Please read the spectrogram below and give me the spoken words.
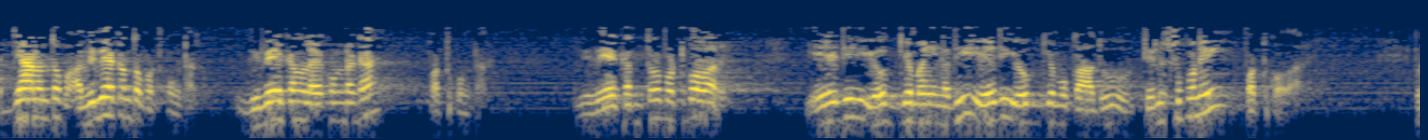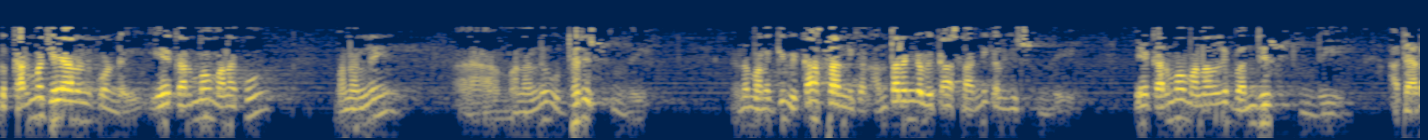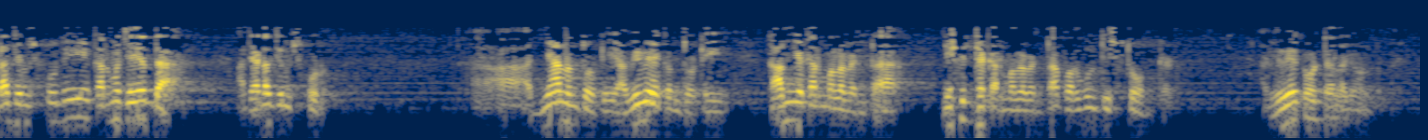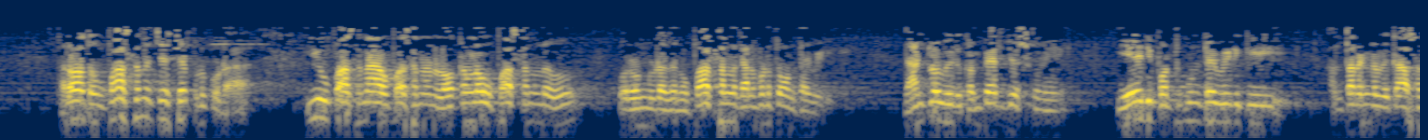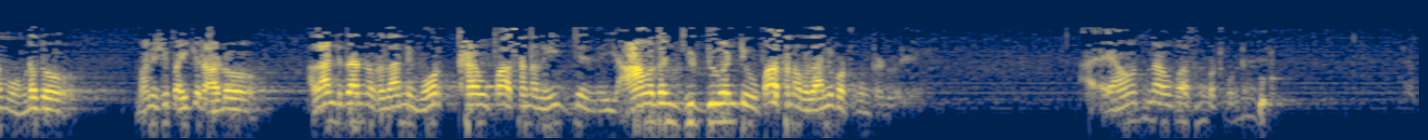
అజ్ఞానంతో అవివేకంతో పట్టుకుంటారు. వివేకం లేకుండా పట్టుకుంటారు. వివేకంతో పట్టుకోవాలి. ఏది యోగ్యమైనది ఏది యోగ్యము కాదు తెలుసుకుని పట్టుకోవాలి. ఇప్పుడు కర్మ చేయాలనుకోండి ఏ కర్మ మనకు మనల్ని మనల్ని ఉద్ధరిస్తుంది? అంటే మనకి వికాసాన్ని అంతరంగ వికాసాన్ని కలిగిస్తుంది. ఏ కర్మ మనల్ని బంధిస్తుంది. ఆ తేడా తెలుసుకుని కర్మ చేయొద్దా? ఆ తేడా తెలుసుకోడు. అజ్ఞానంతో అవివేకంతో కామ్యకర్మల వెంట నిషిద్ధ కర్మల వెంట పరుగులు తీస్తూ ఉంటాడు. అవివేకం అంటే అలాగే ఉంటుంది. తర్వాత ఉపాసన చేసేప్పుడు కూడా ఈ ఉపాసన ఆ ఉపాసన లోకంలో ఉపాసనలు రెండు డజన్ ఉపాసనలు కనపడుతూ ఉంటాయి వీడికి. దాంట్లో వీడు కంపేర్ చేసుకుని ఏది పట్టుకుంటే వీడికి అంతరంగ వికాసం ఉండదో మనిషి పైకి రాడో అలాంటి దాన్ని ఒకదాన్ని మూర్ఖ ఉపాసనని ఆమదం జిడ్డు వంటి ఉపాసన ఒకదాన్ని పట్టుకుంటాడు ఏమవుతుంది ఆ ఉపాసన పట్టుకుంటే?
